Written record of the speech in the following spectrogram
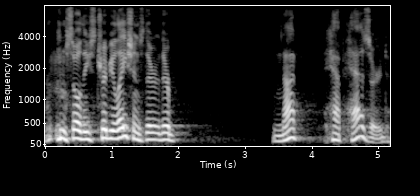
so these tribulations, they're, they're not haphazard.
